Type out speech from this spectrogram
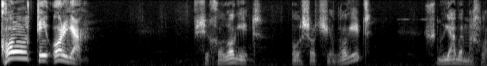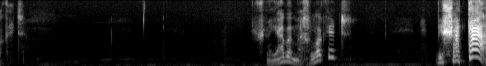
כל תיאוריה פסיכולוגית או סוציולוגית שנויה במחלוקת. שנויה במחלוקת בשעתה.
